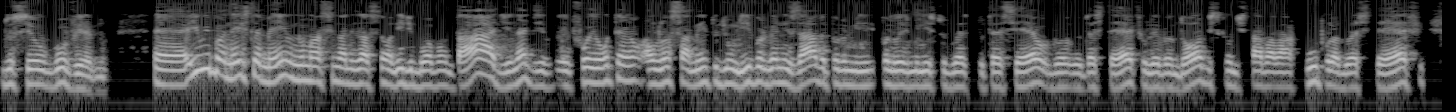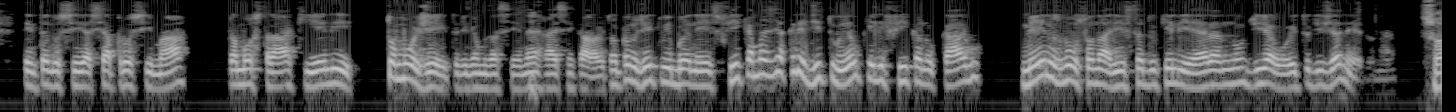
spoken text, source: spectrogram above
do seu governo. É, e o Ibanês também, numa sinalização ali de boa vontade, né, de, foi ontem ao lançamento de um livro organizado pelo, pelo ex-ministro do, do, TSE, do, do, STF, o Lewandowski, onde estava lá a cúpula do STF, tentando se, se aproximar para mostrar que ele tomou jeito, digamos assim, né, Carol. Então, pelo jeito, o Ibanês fica, mas acredito eu que ele fica no cargo menos bolsonarista do que ele era no dia 8 de janeiro, né. Só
